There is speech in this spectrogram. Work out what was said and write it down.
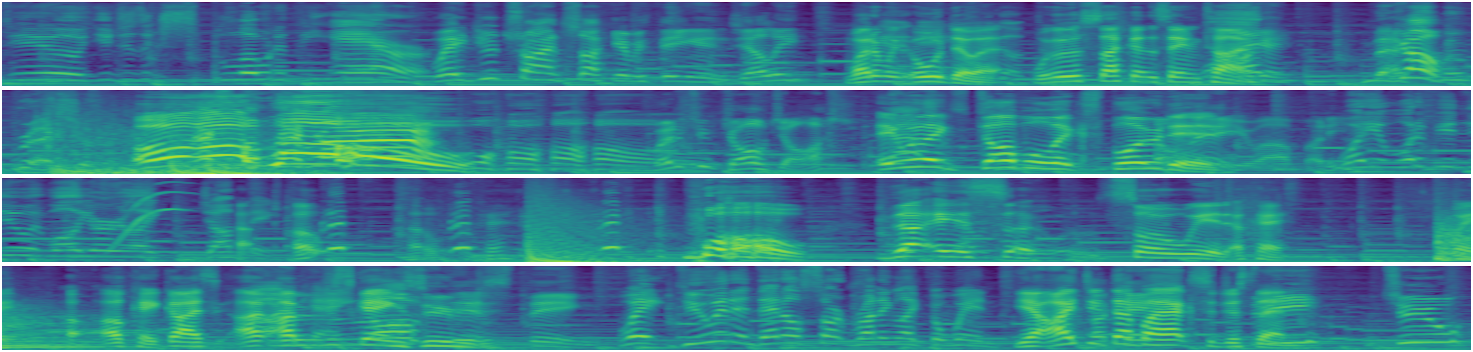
dude, you just exploded the air. Wait, you try and suck everything in, Jelly. Why don't we Okay, all okay, do it? we We all suck at the same time. Okay. Maximum pressure. Oh, Maximum whoa! Whoa. Where did you go, Josh? It was like double Oh, there you are, buddy. What, what if you do it while you're like jumping? Oh, oh, okay. Whoa, that is so so weird. Okay, Wait. Uh, okay, guys. I, I'm Okay. just getting Love zoomed. This thing. Wait, do it, and then I'll start running like the wind. Yeah, I did that by accident just Three, then. two,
